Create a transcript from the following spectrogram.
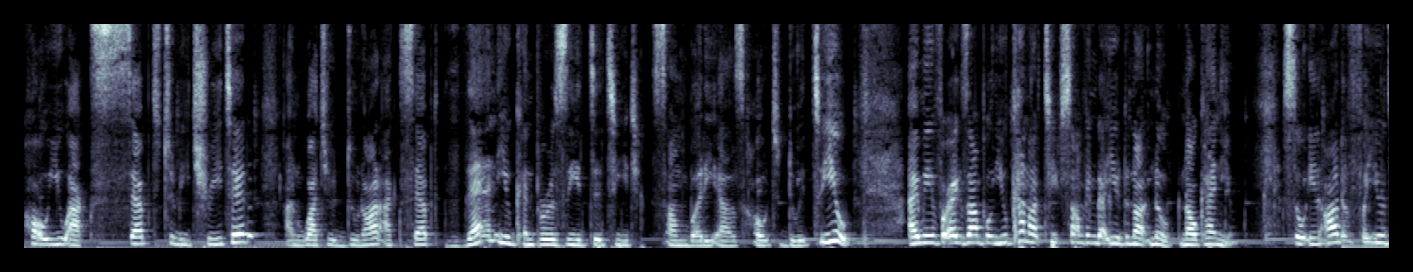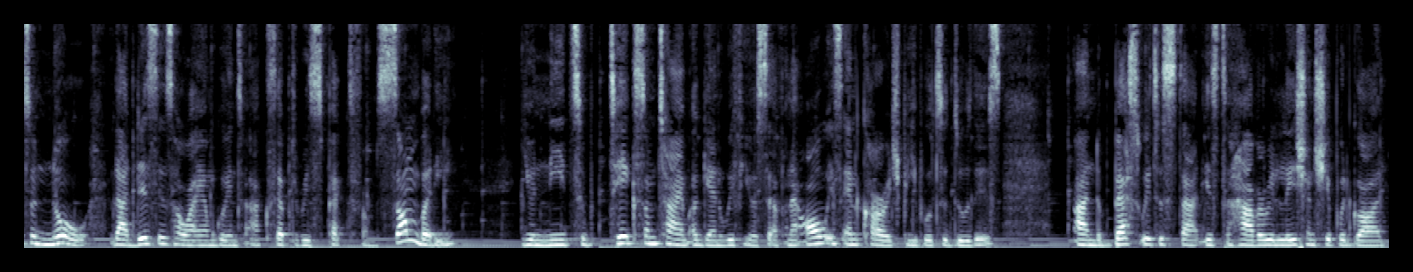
how you accept to be treated, and what you do not accept, then you can proceed to teach somebody else how to do it to you. I mean, for example, you cannot teach something that you do not know, now can you? So, in order for you to know that this is how I am going to accept respect from somebody, you need to take some time again with yourself. And I always encourage people to do this. And the best way to start is to have a relationship with God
